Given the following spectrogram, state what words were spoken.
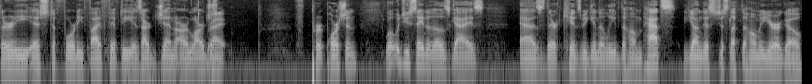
30 ish to 45, 50 is our gen, our largest Right. per portion. What would you say to those guys as their kids begin to leave the home? Pat's youngest just left the home a year ago.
